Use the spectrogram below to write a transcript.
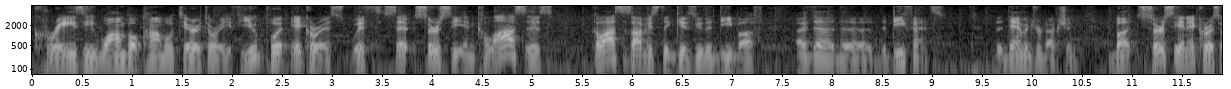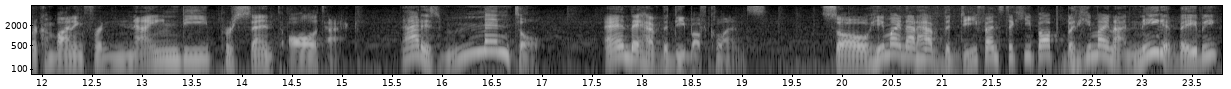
crazy wombo combo territory. If you put Icarus with Sersi and Colossus, Colossus obviously gives you the debuff, uh, the, the, the defense, the damage reduction. But Sersi and Icarus are combining for 90% all attack. That is mental. And they have the debuff cleanse. So he might not have the defense to keep up, but he might not need it, baby.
